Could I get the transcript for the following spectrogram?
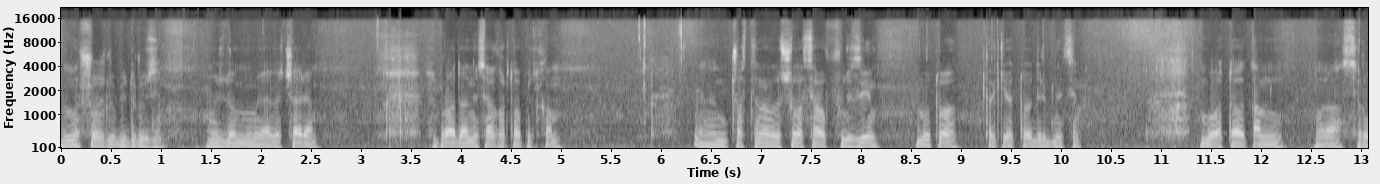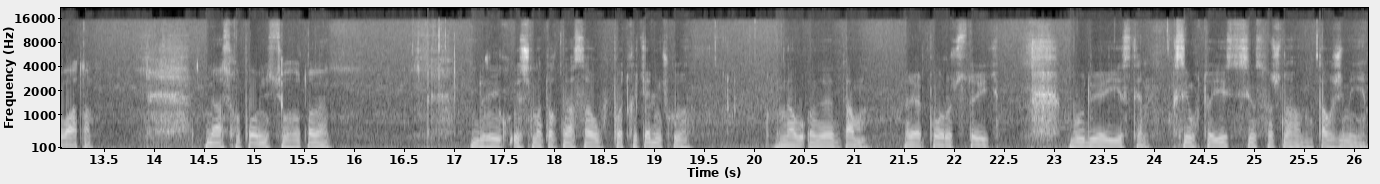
Ну що ж, любі друзі, ось дома моя вечеря. Тут, правда, не вся картопелька. Е, Частина лишилася в фульзі, ну то такі то дрібниці. Бо то там вона сирувата. М'ясо повністю готове. Другий шматок м'яса в подкотельничку е, там поруч стоїть. Буду я їсти. Всім, хто їсть, всім смачного. Також і мені.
